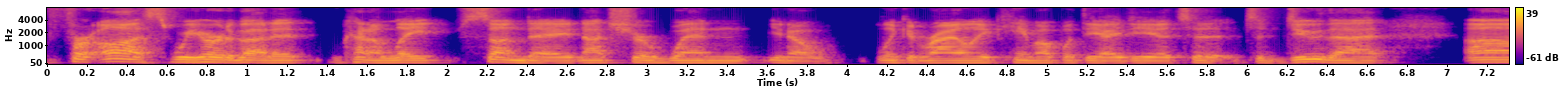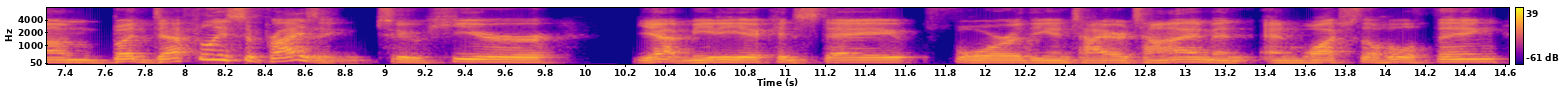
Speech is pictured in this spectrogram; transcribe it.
for us, we heard about it kind of late Sunday. Not sure when you know Lincoln Riley came up with the idea to to do that. Um, but definitely surprising to hear. Yeah, media can stay for the entire time and and watch the whole thing.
